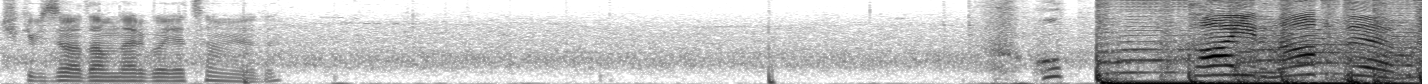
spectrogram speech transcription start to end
Çünkü bizim adamlar gol atamıyordu. Hop! Hayır ne yaptım?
